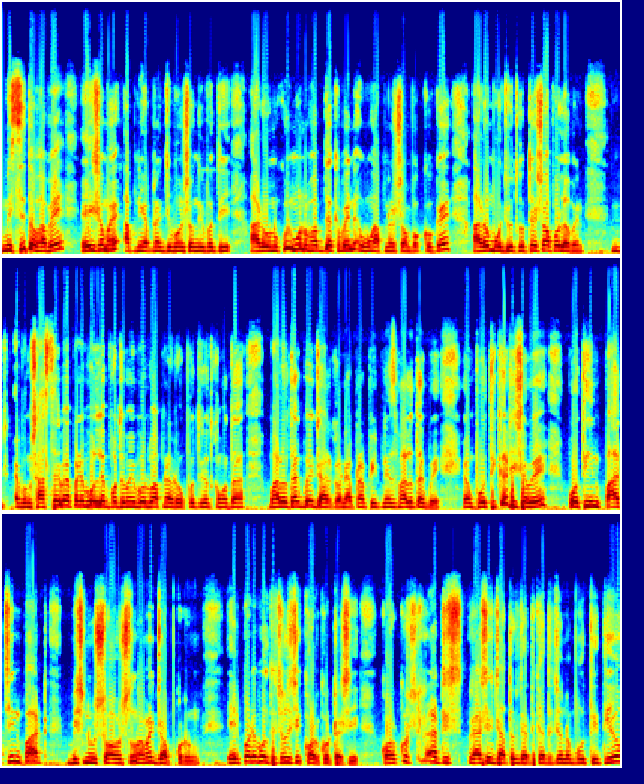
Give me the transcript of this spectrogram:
মিশ্রিতভাবে এই সময় আপনি আপনার জীবনসঙ্গীর প্রতি আরও অনুকূল মনোভাব দেখাবেন এবং আপনার সম্পর্ককে আরও মজবুত করতে সফল হবেন। এবং স্বাস্থ্যের ব্যাপারে বললে প্রথমেই বলব আপনার রোগ প্রতিরোধ ক্ষমতা ভালো থাকবে, যার কারণে আপনার ফিটনেস ভালো থাকবে এবং প্রতিকার হিসাবে প্রতিদিন প্রাচীন পাঠ বিষ্ণুর সহস্র নামে জপ করুন। এরপরে বলতে চলেছি কর্কট রাশি। কর্কট রাশি- রাশির জাতক জাতিকাদের জন্য বুধ তৃতীয়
